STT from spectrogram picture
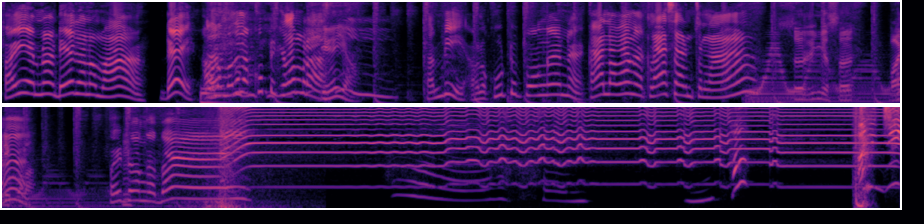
ஃபைவ் ஏஎம்னா டே தானம்மா டேய் அவளை முதல்ல கூப்பிட்டு கிளம்புறா டேயா ம். தம்பி அவளை கூப்பிட்டு போங்கன்னு காலைல வாங்க கிளாஸ் ஆரம்பிச்சிடலாம் சரிங்க சார் வாடி ஆ. போலாம் போயிட்டு வாங்க பாய் अरे जी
